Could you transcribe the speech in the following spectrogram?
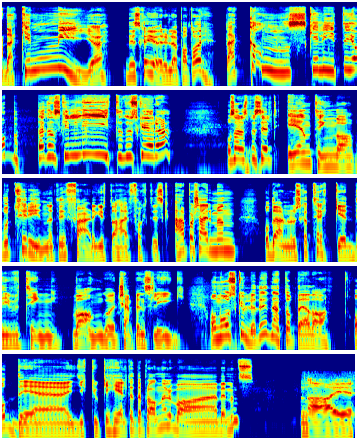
Det er ikke mye de skal gjøre i løpet av et år. Det er ganske lite jobb! Det er ganske lite du skal gjøre! Og så er det spesielt én ting da, hvor trynet til fæle gutta her faktisk er på skjermen, og det er når du skal trekke div ting hva angår Champions League. Og nå skulle de nettopp det, da. Og det gikk jo ikke helt etter planen, eller hva, Vemens? Nei,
